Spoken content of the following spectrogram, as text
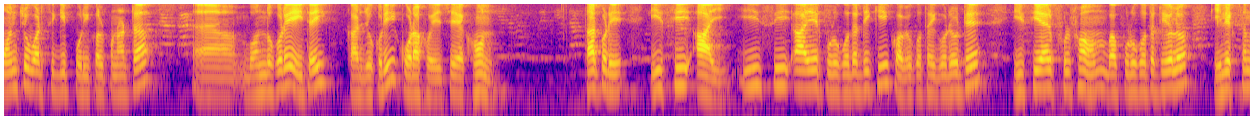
পঞ্চবার্ষিকী পরিকল্পনাটা বন্ধ করে এইটাই কার্যকরী করা হয়েছে এখন। তারপরে ইসিআই ইসিআই এর পুরো কথাটি কি? কবে কোথায় গড়ে ওঠে? ইসিআই এর ফুল ফর্ম বা পুরো কথাটি হলো ইলেকশন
